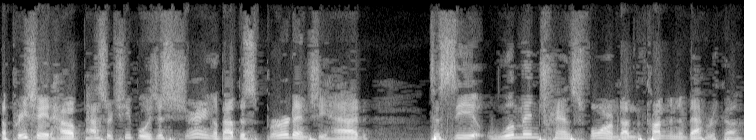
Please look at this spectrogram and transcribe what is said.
appreciate how Pastor Chipo was just sharing about this burden she had to see women transformed on the continent of Africa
